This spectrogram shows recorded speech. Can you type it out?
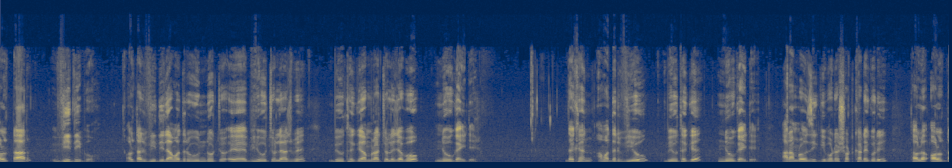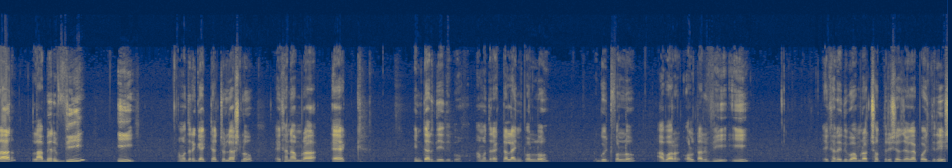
অল্টার ভি দিব। অল্টার ভি দিলে আমাদের উইন্ডো ভিউ চলে আসবে। ভিউ থেকে আমরা চলে যাব নিউ গাইডে। দেখেন আমাদের ভিউ ভিউ থেকে নিউ গাইডে। আর আমরা যদি কিবোর্ডে শর্টকাটে করি, তাহলে অল্টার লাভের ভি ই আমাদের গাইডটা চলে আসলো। এখানে আমরা এক ইন্টার দিয়ে দিব। আমাদের একটা লাইন পড়ল গুইড পড়ল। আবার অল্টার ভি ই এখানে দিব আমরা ছত্রিশের জায়গায় পঁয়ত্রিশ,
